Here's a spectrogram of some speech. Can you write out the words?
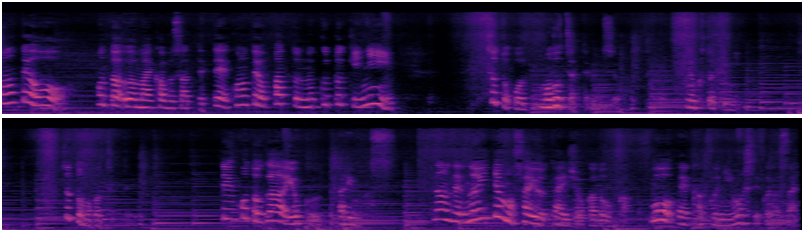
この手を本当は上前かぶさっててこの手をパッと抜く時にちょっとこう戻っちゃってるんですよ。抜く時に。ちょっと戻っちゃってる。っていうことがよくあります。なので抜いても左右対称かどうかを確認をしてください。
